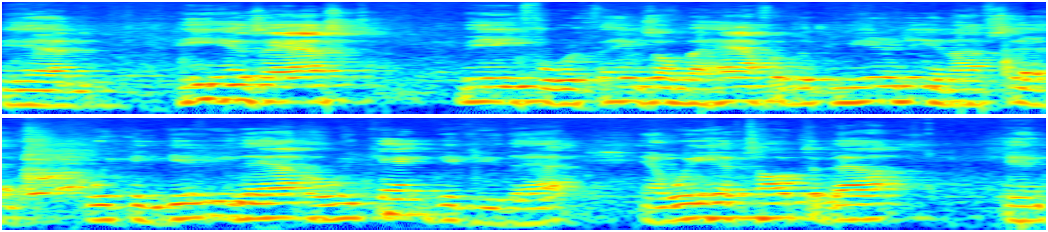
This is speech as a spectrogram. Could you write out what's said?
and he has asked me for things on behalf of the community, and I've said, we can give you that, or we can't give you that. And we have talked about, and,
